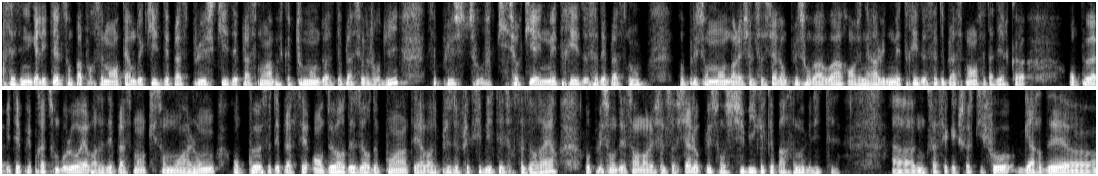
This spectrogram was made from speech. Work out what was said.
Ces inégalités, elles ne sont pas forcément en termes de qui se déplace plus, qui se déplace moins, parce que tout le monde doit se déplacer aujourd'hui. C'est plus sur qui, sur qui a une maîtrise de ses déplacements. Donc plus on monte dans l'échelle sociale, en plus on va avoir en général une maîtrise de ses déplacements, c'est-à-dire que on peut habiter plus près de son boulot et avoir des déplacements qui sont moins longs. On peut se déplacer en dehors des heures de pointe et avoir plus de flexibilité sur ses horaires. Au plus on descend dans l'échelle sociale, au plus on subit quelque part sa mobilité. Euh, donc ça, c'est quelque chose qu'il faut garder, euh,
